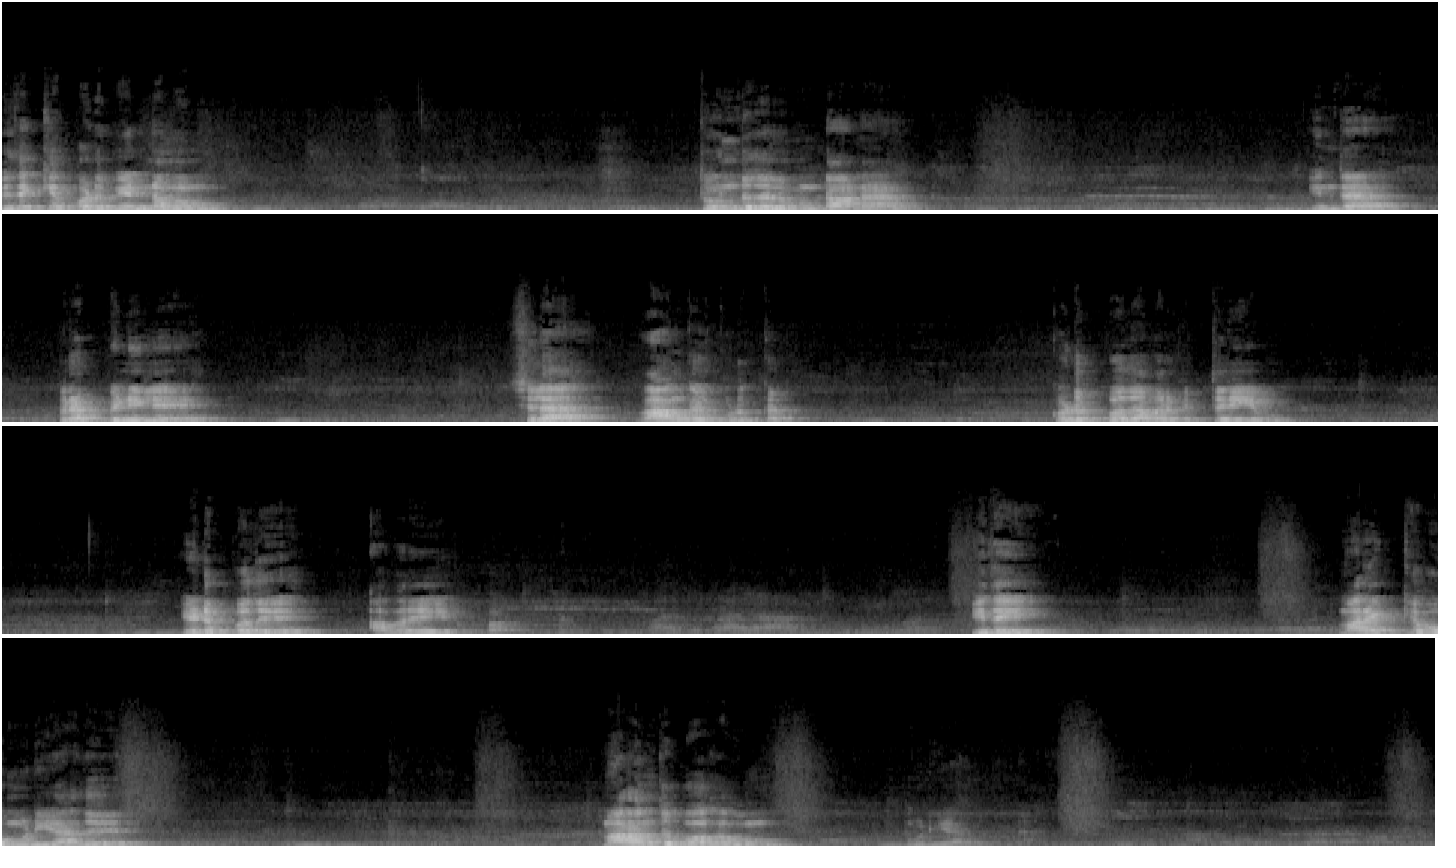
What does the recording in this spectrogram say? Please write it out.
விதைக்கப்படும் எண்ணமும் தூண்டுதலும் உண்டான இந்த பிறப்பினிலே சில வாங்கல் கொடுக்கல் கொடுப்பது அவருக்கு தெரியும். எடுப்பது அவரே எடுப்பார். இதை மறைக்கவும் முடியாது மறந்து போகவும் முடியாது.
